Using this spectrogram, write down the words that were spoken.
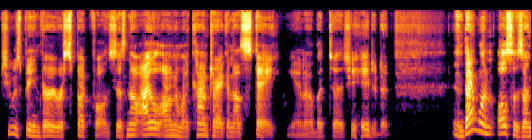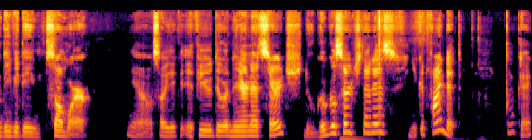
she was being very respectful and says, "No, I will honor my contract and I'll stay." You know, but uh, she hated it and that one also is on DVD somewhere. You know, so you, if you do an internet search, do Google search, that is, you could find it. Okay.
